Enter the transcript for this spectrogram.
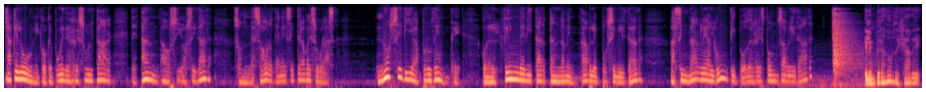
ya que lo único que puede resultar de tanta ociosidad son desórdenes y travesuras. ¿No sería prudente, con el fin de evitar tan lamentable posibilidad, asignarle algún tipo de responsabilidad? El emperador de Jade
